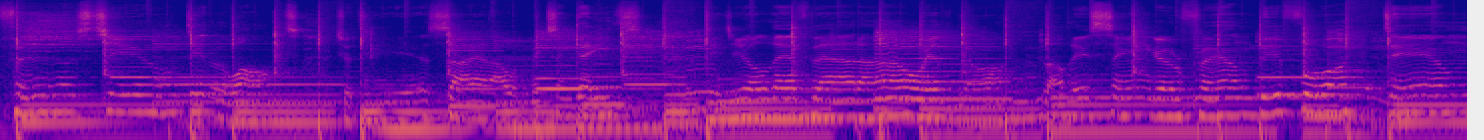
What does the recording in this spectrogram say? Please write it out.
First you didn't want to decide our mixing dates Did you live better? single friend before. Damn.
